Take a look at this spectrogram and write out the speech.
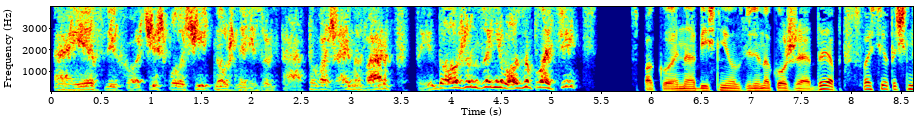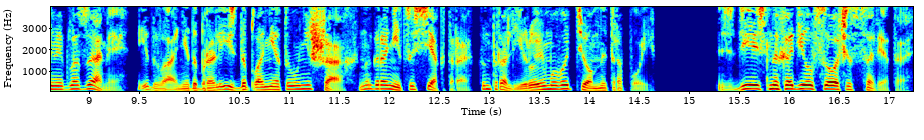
«А если хочешь получить нужный результат, уважаемый Варп, ты должен за него заплатить!» — спокойно объяснил зеленокожий адепт с фасеточными глазами, едва они добрались до планеты Унишах на границе сектора, контролируемого темной тропой. Здесь находился офис Совета.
